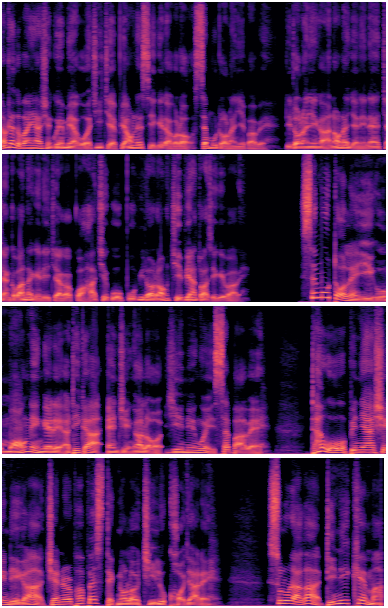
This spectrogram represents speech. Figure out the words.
နောက်ထပ်ကပိုင်းရရှင်ခွင့်မြတ်ကိုအကြီးကျယ်ပြောင်းလဲစေခဲ့တာကတော့စစ်မှုတော်လှန်ရေးပါပဲဒီတော်လှန်ရေးကအနောက်နိုင်ငံတွေနဲ့ကြံကဘာနိုင်ငံတွေကြားကကွာဟာချစ်ကိုပို့ပြီးတော့တောင်းခြေပြန်းသွားစေခဲ့ပါတယ်စစ်မှုတော်လှန်ရေးကိုမောင်းနေခဲ့တဲ့အဓိက engine ကတော့ရေနွေးငွေဆက်ပါပဲဒါကိုပညာရှင်တွေက general purpose technology လို့ခေါ်ကြတယ် ဆိုလိုတာကဒီနေ့ခေတ်မှာ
